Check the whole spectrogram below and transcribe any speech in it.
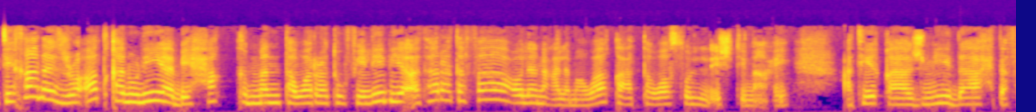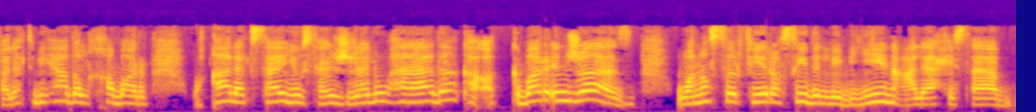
اتخاذ إجراءات قانونية بحق من تورطوا في ليبيا أثار تفاعلا على مواقع التواصل الاجتماعي. عتيقة جميدة احتفلت بهذا الخبر وقالت سيسجل هذا كأكبر إنجاز ونصر في رصيد الليبيين على حساب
